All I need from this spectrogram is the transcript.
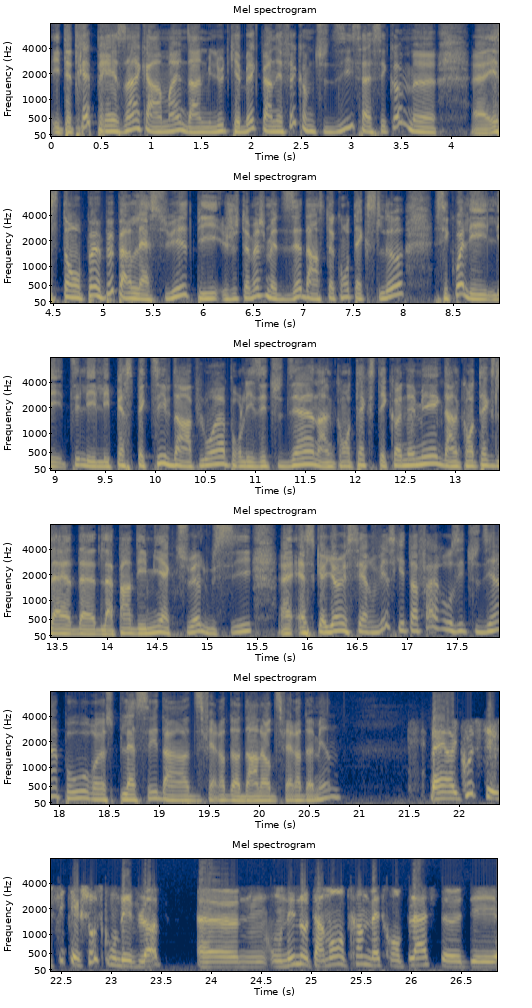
était très présent quand même dans le milieu de Québec. Puis en effet, comme tu dis, ça s'est comme estompé un peu par la suite. Puis justement, je me disais, dans ce contexte-là, c'est quoi les, les, les, perspectives d'emploi pour les étudiants dans le contexte économique, dans le contexte de la pandémie actuelle aussi? Euh, Est-ce qu'il y a un service qui est offert aux étudiants pour euh, se placer dans, différents, dans leurs différents domaines? Ben écoute, c'est aussi quelque chose qu'on développe. Euh, on est notamment en train de mettre en place des,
